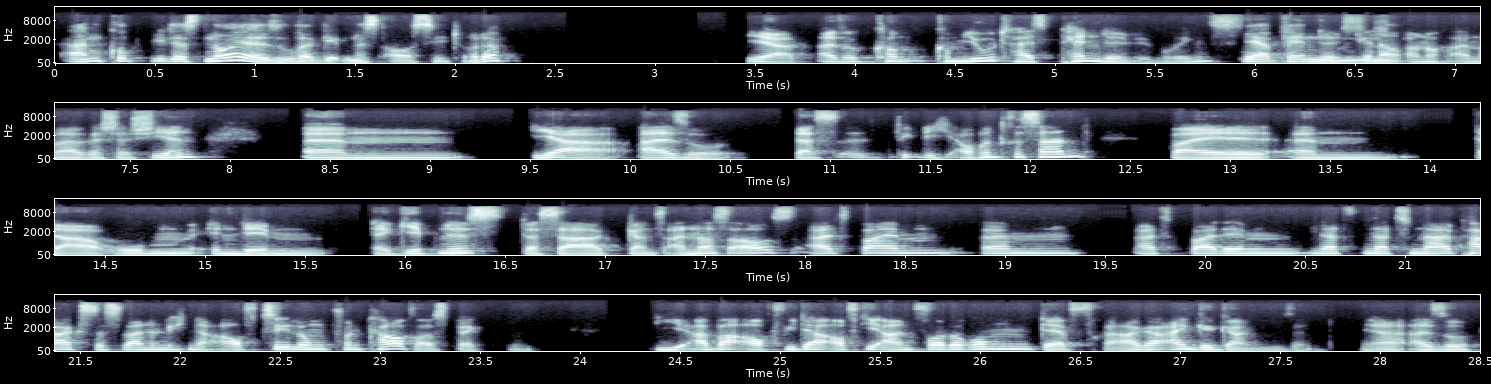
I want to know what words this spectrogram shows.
anguckt, wie das neue Suchergebnis aussieht, oder? Ja, also Com Commute heißt Pendeln übrigens. Ja, Pendeln, genau. auch noch einmal recherchieren. Ähm, ja, also das ist wirklich auch interessant, weil ähm, da oben in dem Ergebnis, das sah ganz anders aus als beim ähm, als bei dem Nationalparks. Das war nämlich eine Aufzählung von Kaufaspekten, die aber auch wieder auf die Anforderungen der Frage eingegangen sind. Ja, also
